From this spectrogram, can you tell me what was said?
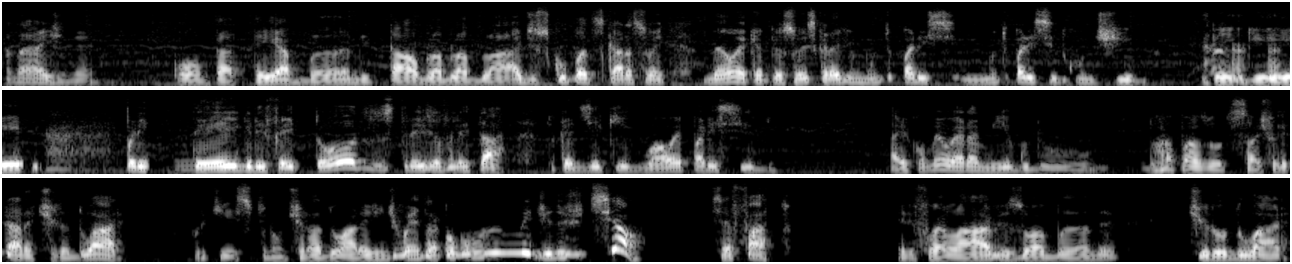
sacanagem, né? Contatei a banda e tal, blá blá blá. A desculpa dos caras foi: não, é que a pessoa escreve muito parecido, muito parecido contigo. Peguei, printei, grifei todos os três. Eu falei, tá, tu quer dizer que igual é parecido. Aí, como eu era amigo do, do rapaz do outro site, eu falei, cara, tira do ar. Porque se tu não tirar do ar, a gente vai entrar com alguma medida judicial. Isso é fato. Ele foi lá, avisou a banda, tirou do ar.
